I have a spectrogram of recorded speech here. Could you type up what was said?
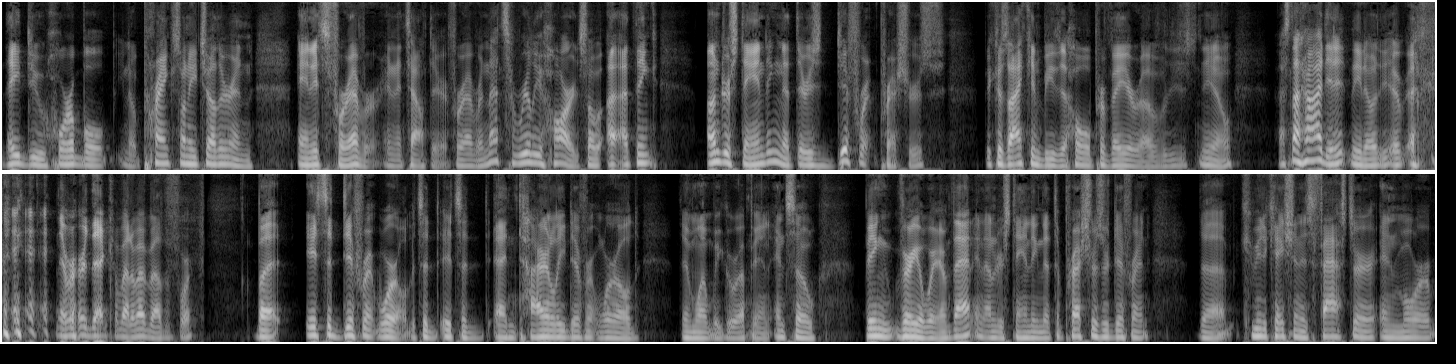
they do horrible, you know, pranks on each other and and it's forever and it's out there forever. And that's really hard. So I, I think understanding that there's different pressures because I can be the whole purveyor of just, you know, that's not how I did it. You know, never heard that come out of my mouth before, but it's a different world. It's a, it's an entirely different world than what we grew up in. And so being very aware of that and understanding that the pressures are different. The communication is faster and more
